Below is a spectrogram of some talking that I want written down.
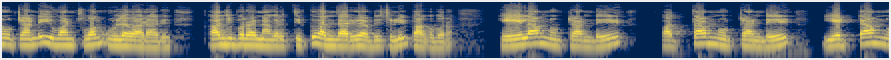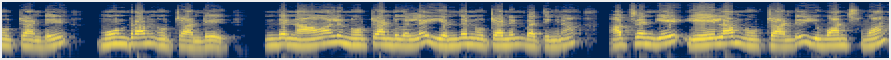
நூற்றாண்டு யுவான் சுவாங் உள்ளே வராரு? காஞ்சிபுரம் நகரத்திற்கு வந்தார் அப்படின்னு சொல்லி பார்க்க போகிறோம் ஏழாம் நூற்றாண்டு பத்தாம் நூற்றாண்டு எட்டாம் நூற்றாண்டு மூன்றாம் நூற்றாண்டு. இந்த நாலு நூற்றாண்டுகளில் எந்த நூற்றாண்டுன்னு பார்த்தீங்கன்னா ஆப்ஷன் ஏ ஏழாம் நூற்றாண்டு யுவான் சுவாங்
